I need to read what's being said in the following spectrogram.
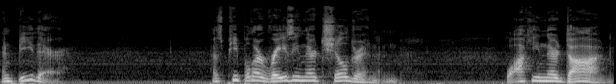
and be there. As people are raising their children and walking their dog.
